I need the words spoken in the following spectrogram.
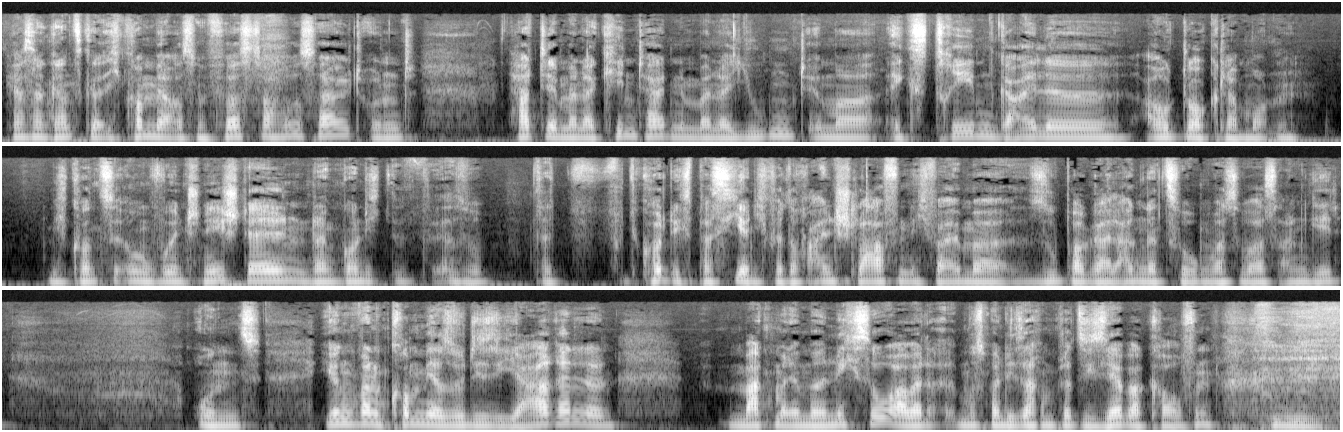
ich weiß noch ganz klar, ich komme ja aus dem Försterhaushalt und hatte in meiner Kindheit, in meiner Jugend immer extrem geile Outdoor-Klamotten. Mich konnte irgendwo in den Schnee stellen und dann konnte ich, also da konnte nichts passieren. Ich würde auch einschlafen. Ich war immer super geil angezogen, was sowas angeht. Und irgendwann kommen ja so diese Jahre, dann mag man immer nicht so, aber da muss man die Sachen plötzlich selber kaufen. Hm.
